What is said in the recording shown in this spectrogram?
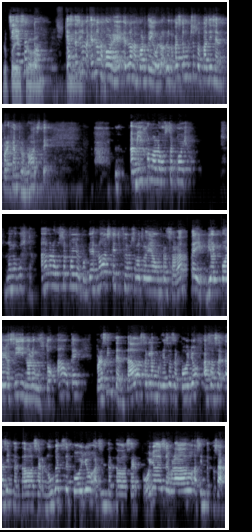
lo puedes probar. Es, es, lo, es, lo, mejor, ¿eh? Es lo mejor, te digo. Lo, lo, que pasa es que muchos papás dicen, por ejemplo, ¿no? Este, a mi hijo no le gusta el pollo. No le gusta. Ah, no le gusta el pollo. ¿Por qué? No, es que fuimos el otro día a un restaurante y vio el pollo así y no le gustó. Ah, ok. Pero has intentado hacer hamburguesas de pollo, has, has intentado hacer nuggets de pollo, has intentado hacer pollo deshebrado, has intentado, o sea,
